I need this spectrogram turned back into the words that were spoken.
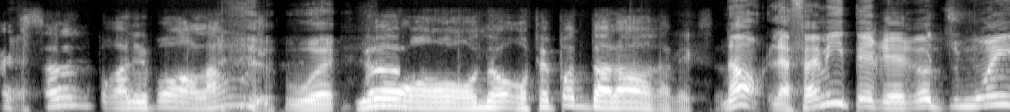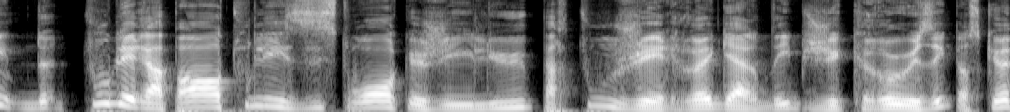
personne pour aller voir l'ange. Ouais. Là, on ne fait pas de dollars avec ça. Non, la famille Pereira, du moins, de tous les rapports, toutes les histoires que j'ai lues, partout où j'ai regardé puis j'ai creusé, parce que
